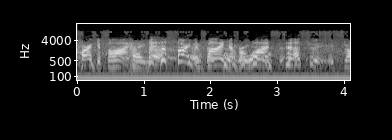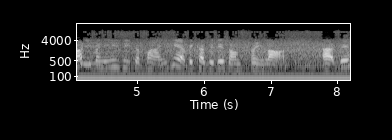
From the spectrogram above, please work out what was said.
hard to find. I know. hard to And find, number one. it's- Actually, it's not even easy to find here because it is on three lots. Uh, this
